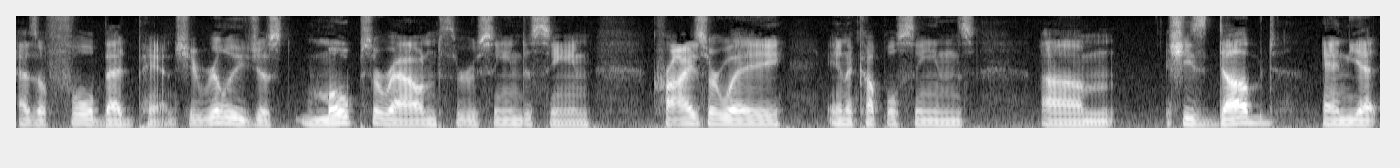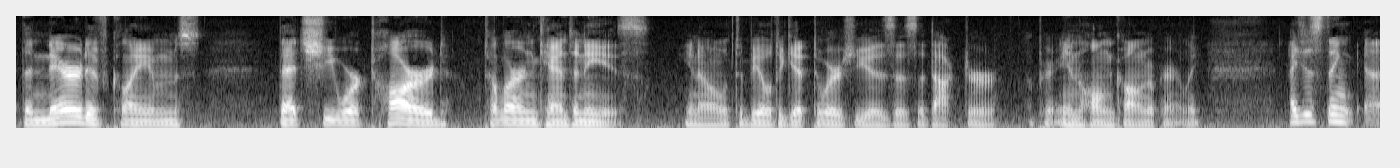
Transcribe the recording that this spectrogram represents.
as a full bedpan. She really just mopes around through scene to scene, cries her way in a couple scenes. Um, she's dubbed, and yet the narrative claims that she worked hard to learn Cantonese, you know, to be able to get to where she is as a doctor in Hong Kong apparently. I just think uh,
